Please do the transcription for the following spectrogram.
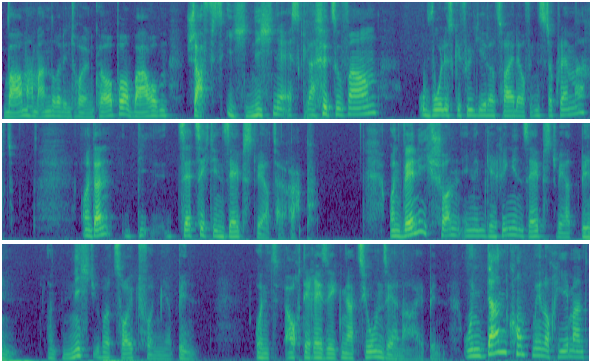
warum haben andere den tollen Körper? Warum schaff's ich nicht, eine S-Klasse zu fahren, obwohl es gefühlt jeder Zweite auf Instagram macht? Und dann setze ich den Selbstwert herab. Und wenn ich schon in einem geringen Selbstwert bin und nicht überzeugt von mir bin und auch der Resignation sehr nahe bin, und dann kommt mir noch jemand,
